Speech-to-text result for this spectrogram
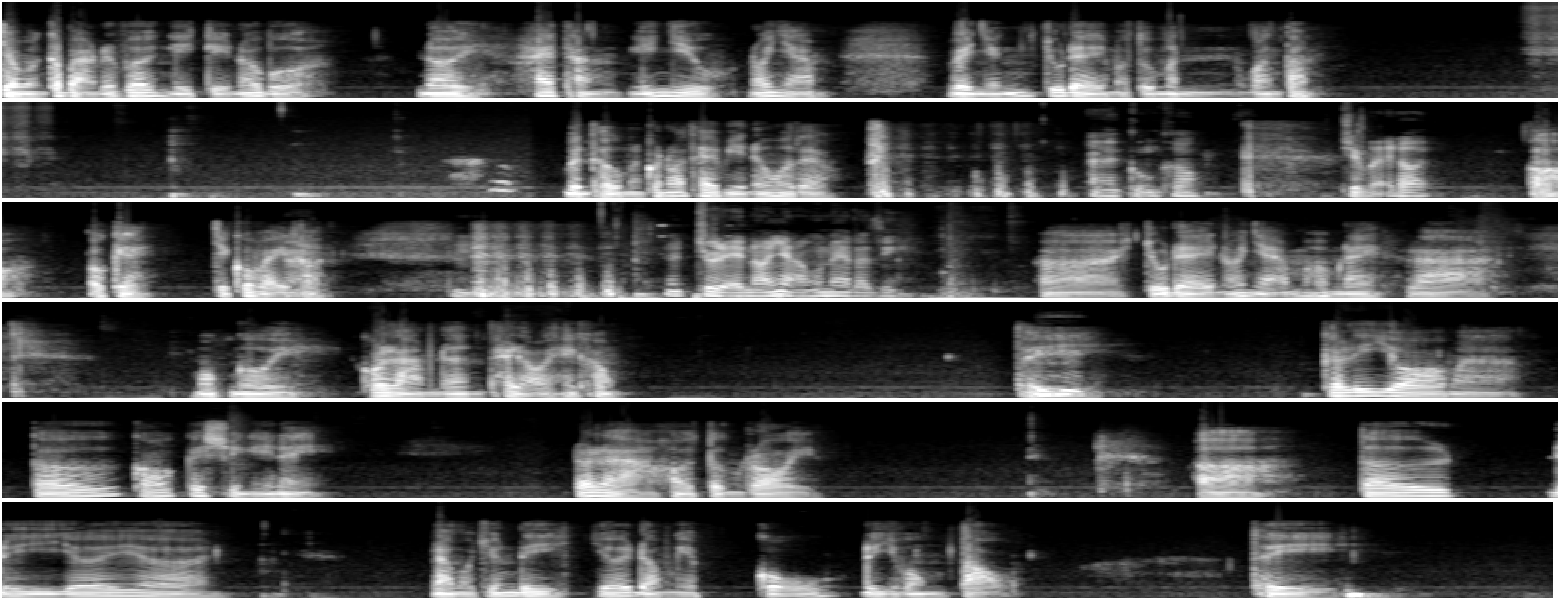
Chào mừng các bạn đến với Nghĩ Kỹ Nói Bừa, nơi hai thằng nghĩ nhiều, nói nhảm về những chủ đề mà tụi mình quan tâm. Bình thường mình có nói thêm gì nữa không Tèo? À cũng không Chỉ vậy thôi Ồ, ok, chỉ có vậy À. thôi. ừ. Chủ đề nói nhảm hôm nay là gì? À, chủ đề nói nhảm hôm nay là một người có làm nên thay đổi hay không? Thì Ừ cái lý do mà tớ có cái suy nghĩ này đó là hồi tuần rồi à, tớ đi với uh, làm một chuyến đi với đồng nghiệp cũ đi Vũng Tàu. Thì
